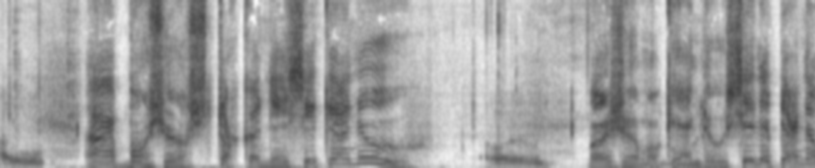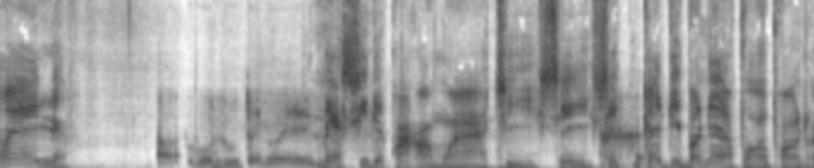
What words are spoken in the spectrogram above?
Allô Ah, bonjour, je te reconnais, c'est Canou. euh, Oui. Bonjour, mon Canou, c'est le Père Noël. Ah, bonjour, Noël. Merci de croire en moi, sais, c'est que du bonheur pour reprendre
